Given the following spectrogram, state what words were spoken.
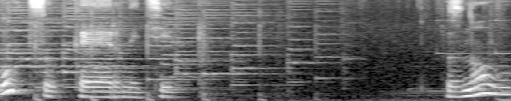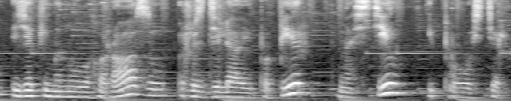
у цукерниці. Знову, як і минулого разу, розділяю папір на стіл і простір.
